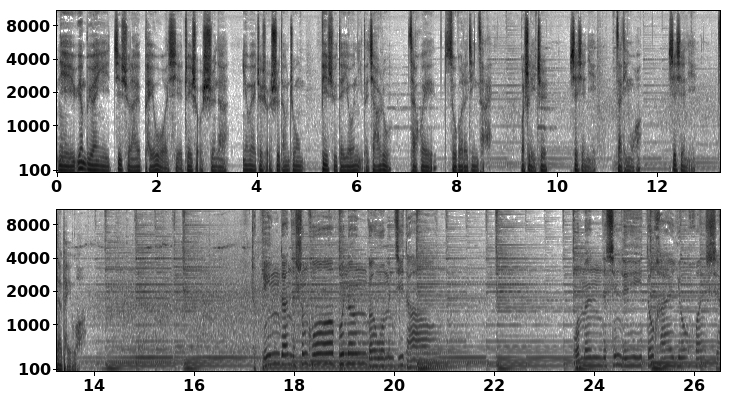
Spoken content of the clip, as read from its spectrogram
你愿不愿意继续来陪我写这首诗呢？因为这首诗当中，必须得有你的加入，才会足够的精彩。我是李志，谢谢你在听我，谢谢你在陪我。平淡的生活不能把我们击倒，我们的心里都还有幻想。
